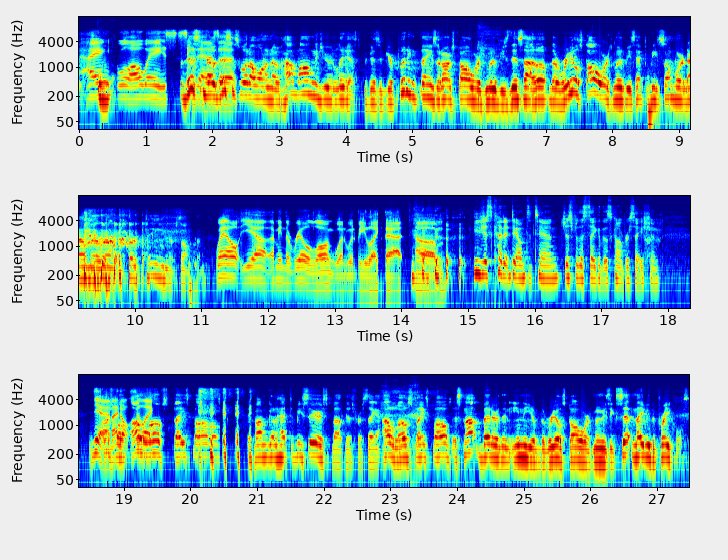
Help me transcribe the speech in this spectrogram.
I will always see This that no, as this a, is what I want to know. How long is your list? Because if you're putting things that aren't Star Wars movies this high up, the real Star Wars movies have to be somewhere down there around like 13 or something. well, yeah. I mean, the real long one would be like that. Um, You just cut it down to ten just for the sake of this conversation. yeah, and I don't all, feel like love Spaceballs. if I'm going to have to be serious about this for a second, I love Spaceballs. It's not better than any of the real Star Wars movies, except maybe the prequels.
